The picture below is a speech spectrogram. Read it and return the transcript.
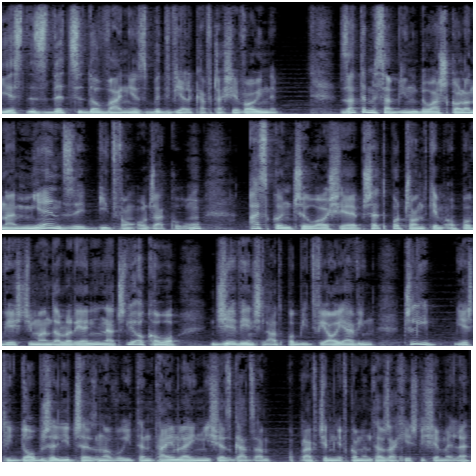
jest zdecydowanie zbyt wielka w czasie wojny. Zatem Sabin była szkolona między bitwą o Jakku, a skończyło się przed początkiem opowieści Mandalorianina, czyli około 9 lat po bitwie o Jawin. Czyli, jeśli dobrze liczę znowu i ten timeline mi się zgadza, poprawcie mnie w komentarzach, jeśli się mylę,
